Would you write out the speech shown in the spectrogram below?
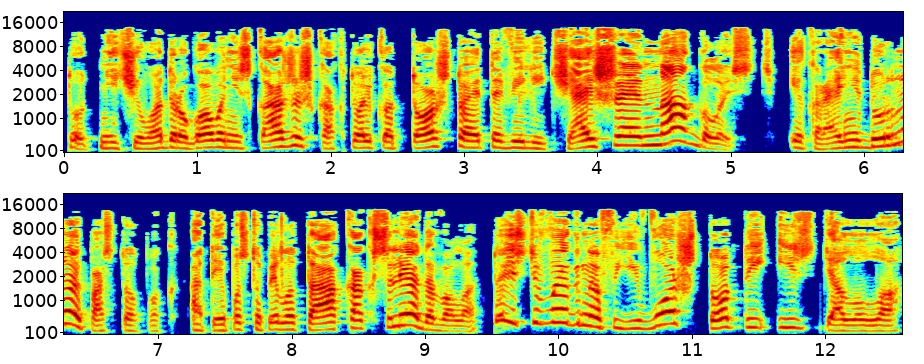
тут ничего другого не скажешь, как только то, что это величайшая наглость и крайне дурной поступок, а ты поступила так, как следовало, то есть выгнав его, что ты и сделала.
